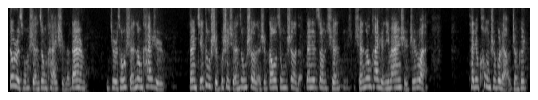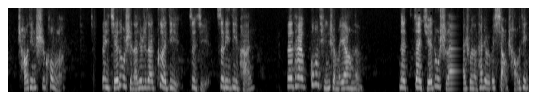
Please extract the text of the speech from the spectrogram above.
都是从玄宗开始的。但是，就是从玄宗开始，但是节度使不是玄宗设的，是高宗设的。但是从玄玄宗开始，因为安史之乱，他就控制不了整个朝廷失控了，所以节度使呢就是在各地自己自立地盘。那他宫廷什么样呢？那在节度使来说呢，他就有个小朝廷。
